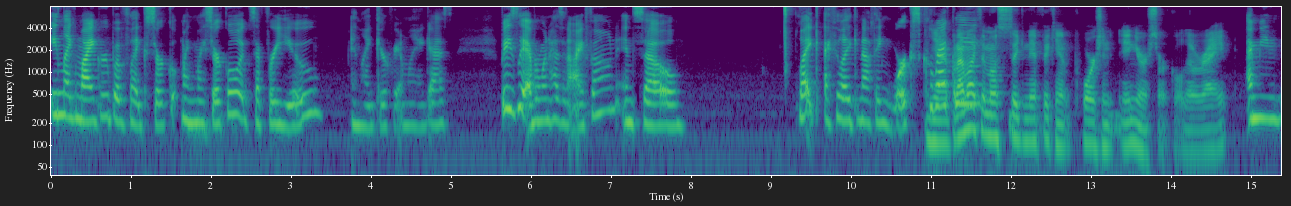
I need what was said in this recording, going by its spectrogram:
in like my group of like circle like my circle except for you and like your family, I guess. Basically everyone has an iPhone and so like I feel like nothing works correctly. Yeah, but I'm like the most significant portion in your circle, though, right? I mean,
